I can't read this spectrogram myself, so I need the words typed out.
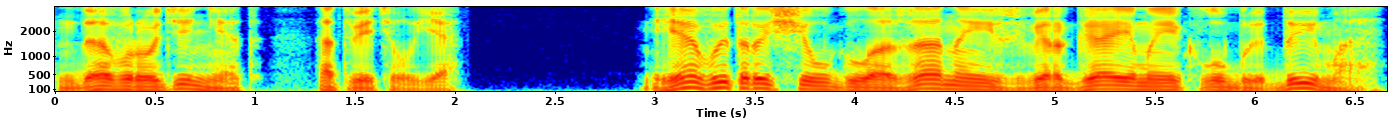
Да вроде нет, ответил я. Я вытаращил глаза на извергаемые клубы дыма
